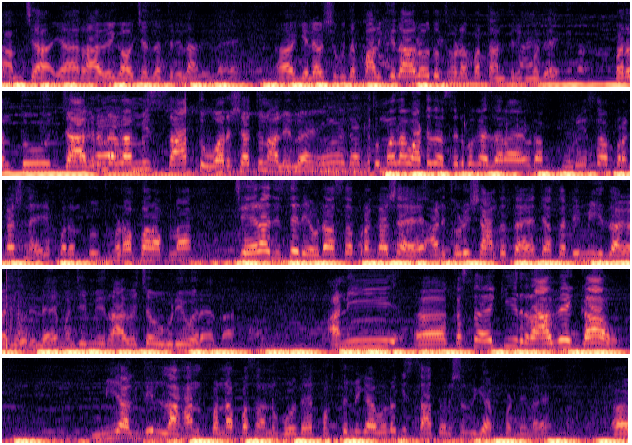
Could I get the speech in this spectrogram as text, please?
आमच्या या रावेगावच्या जत्रेला आलेलो आहे. गेल्या वर्षी फक्त पालखीला आलो होतो थोडाफार तांत्रिकमध्ये. परंतु जागरणाला मी सात वर्षातून आलेलो आहे. तुम्हाला वाटत असेल बघा जरा एवढा पुरेसा प्रकाश नाही परंतु थोडाफार आपला चेहरा दिसेल एवढा असा प्रकाश आहे आणि थोडी शांतता आहे. त्यासाठी मी ही जागा निवडलेली आहे म्हणजे मी रावेच्या उघडीवर आहे आता. आणि कसं आहे की रावे गाव मी अगदी लहानपणापासून अनुभवत आहे. फक्त मी काय बोललो की सात वर्षाचा गॅप पडलेला आहे.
